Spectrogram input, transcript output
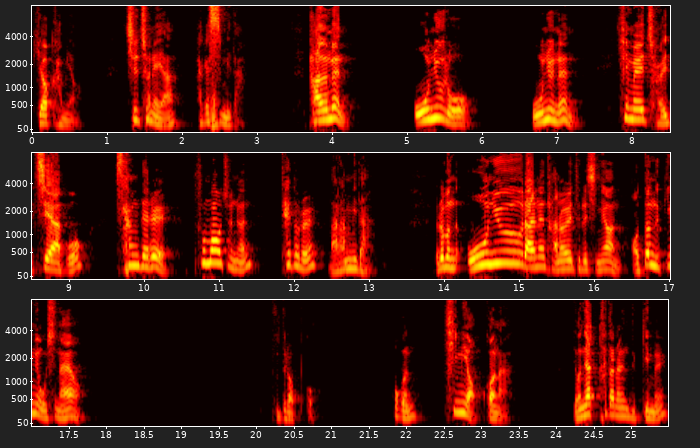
기억하며 실천해야 하겠습니다. 다음은 온유로 온유는 힘을 절제하고 상대를 품어주는 태도를 말합니다. 여러분, 온유라는 단어를 들으시면 어떤 느낌이 오시나요? 부드럽고 혹은 힘이 없거나 연약하다는 느낌을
